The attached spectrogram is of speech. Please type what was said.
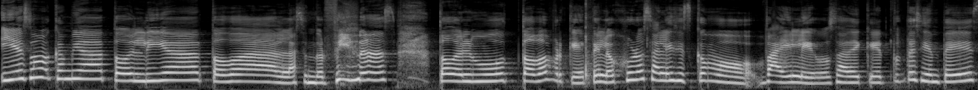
Y eso cambia todo el día, todas las endorfinas, todo el mood, todo, porque te lo juro, sales es como baile, o sea, de que tú te sientes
